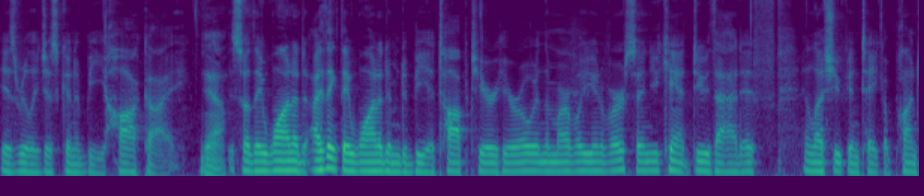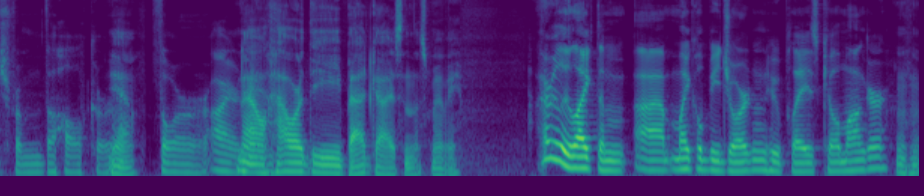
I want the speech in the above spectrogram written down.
is really just going to be Hawkeye. Yeah. So they wanted, I think they wanted him to be a top tier hero in the Marvel universe, and you can't do that if unless you can take a punch from the Hulk or Yeah. Thor or Iron Now, Man. how are the bad guys in this movie? I really like them. Uh, Michael B. Jordan, who plays Killmonger, Mm-hmm.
